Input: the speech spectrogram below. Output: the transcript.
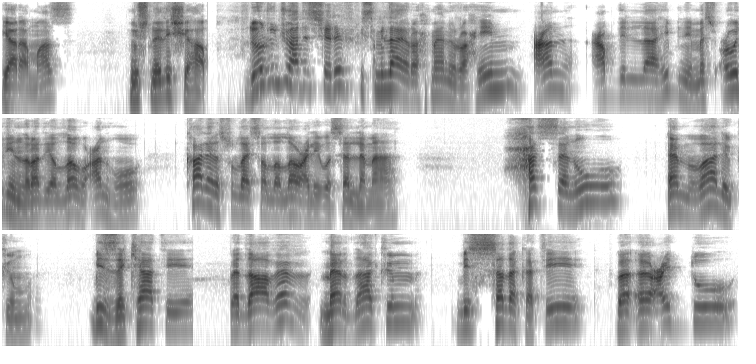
yaramaz. Müsned-i Şihab. Dördüncü hadis-i şerif Bismillahirrahmanirrahim. An Abdullah ibn Mes'udin radıyallahu anhu Kale Resulullah sallallahu aleyhi ve selleme Hassenu emvaleküm biz zekati ve davev merdaküm bis sadakati ve e'iddu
